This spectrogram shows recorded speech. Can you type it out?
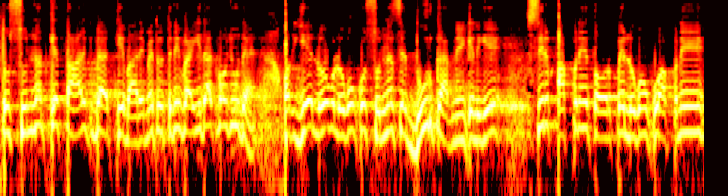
تو سنت کے تارک بیت کے بارے میں تو اتنی وعیدات موجود ہیں۔ اور یہ لوگ لوگوں کو سنت سے دور کرنے کے لیے، صرف اپنے طور پہ لوگوں کو اپنے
